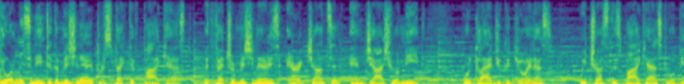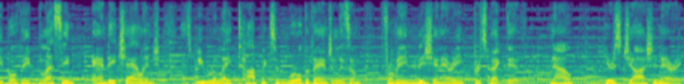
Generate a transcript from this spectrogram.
You're listening to the Missionary Perspective Podcast with veteran missionaries Erik Johnson and Joshua Mead. We're glad you could join us. We trust this podcast will be both a blessing and a challenge as we relate topics in world evangelism from a missionary perspective. Now, here's Josh and Erik.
